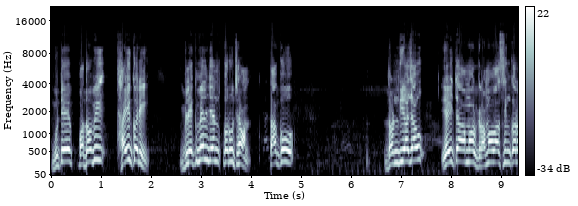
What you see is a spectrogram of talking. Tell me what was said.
ଗୋଟେ ପଦବୀ ଥାଇକରି ବ୍ଲାକ୍ମେଲ୍ ଯେନ୍ କରୁଛନ୍ ତାକୁ ଦଣ୍ଡ ଦିଆଯାଉ ଏଇଟା ଆମର ଗ୍ରାମବାସୀଙ୍କର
